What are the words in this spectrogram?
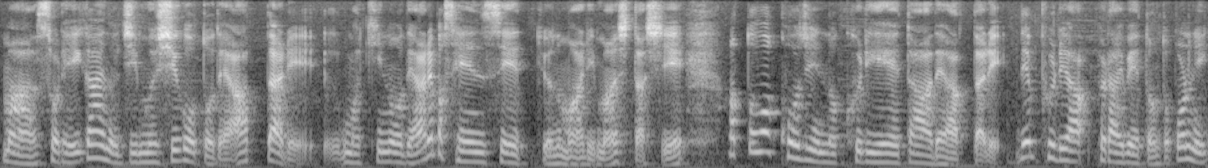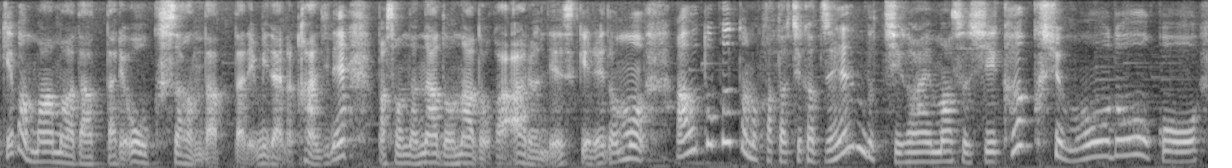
まあそれ以外の事務仕事であったり、まあ、昨日であれば先生っていうのもありましたしあとは個人のクリエイターであったりでプライベートのところに行けばママだったり奥さんだったりみたいな感じね、まあ、そんななどなどがあるんですけれどもアウトプットの形が全部違いますし各種モードをこう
